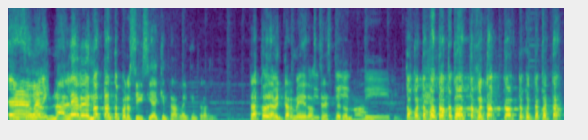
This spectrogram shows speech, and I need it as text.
Sí. ¿vale? No, leve, no tanto, pero sí, sí, hay que entrarle, hay que entrarle. Trato de aventarme dos, tres, pero no. Toco, toco, toco, toco, toco, toco, toco, toco.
